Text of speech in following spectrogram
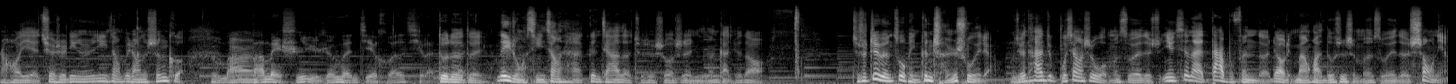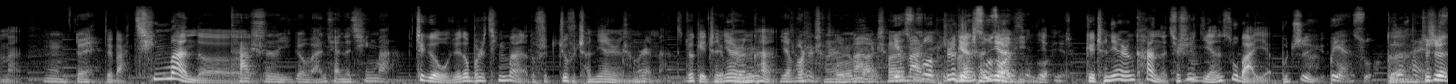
然后也确实令人印象非常的深刻。就把把美食与人文结合了起来。对对对，那种形象下更加的，就是说是你能感觉到，就是这本作品更成熟一点。我觉得它就不像是我们所谓的，因为现在大部分的料理漫画都是什么所谓的少年漫，嗯，对，对吧？轻漫的，它是一个完全的轻漫，这个我觉得都不是轻漫，都是就是成年人，成人漫，就给成年人看。也不是成人漫，严肃作品就是给严肃成年作品，作品给成年人看的，其实严肃吧也不至于，不严肃，对就是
